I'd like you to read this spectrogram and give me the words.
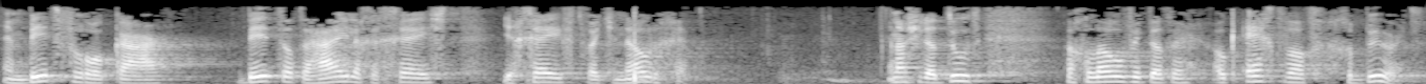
En bid voor elkaar. Bid dat de Heilige Geest je geeft wat je nodig hebt. En als je dat doet, dan geloof ik dat er ook echt wat gebeurt.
